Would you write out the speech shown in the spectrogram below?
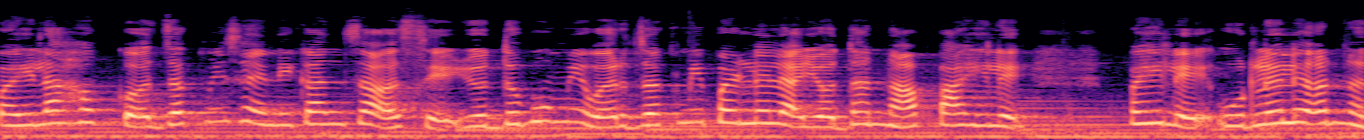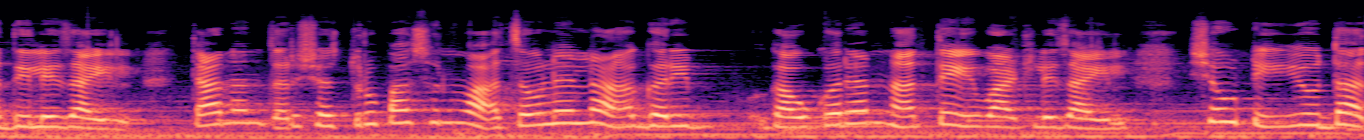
पहिला हक्क जखमी सैनिकांचा असे. युद्धभूमीवर जखमी पडलेल्या योद्धांना पाहिले. पहिले उरलेले अन्न दिले जाईल. त्यानंतर शत्रूपासून वाचवलेल्या गरीब गावकऱ्यांना ते वाटले जाईल. शेवटी युद्धात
